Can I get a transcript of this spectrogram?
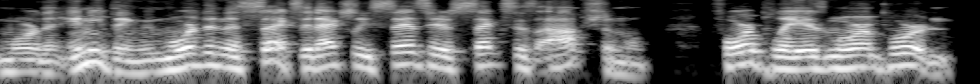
more than anything, more than the sex. It actually says here, sex is optional. Foreplay is more important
